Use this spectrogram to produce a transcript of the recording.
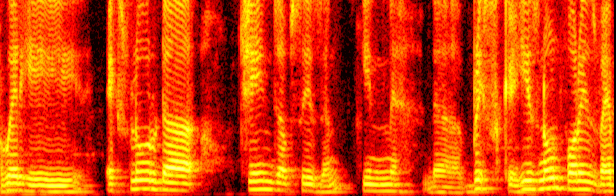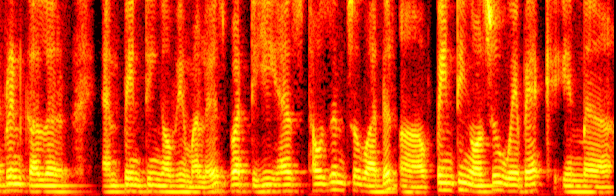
where he explored the change of season in the brisk. He is known for his vibrant color and painting of Himalayas, but he has thousands of other uh, painting also way back in uh,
